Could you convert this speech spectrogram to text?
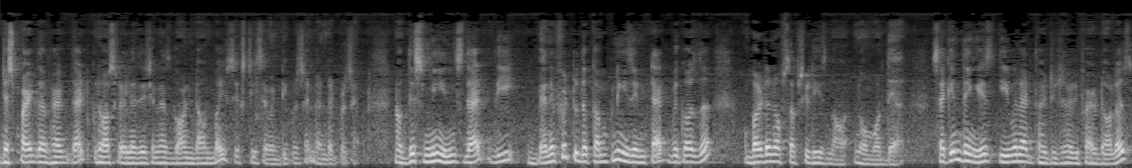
Despite the fact that gross realization has gone down by 60, 70%, 100%. Now this means that the benefit to the company is intact because the burden of subsidy is no, no more there. Second thing is even at 30 to 35 dollars,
